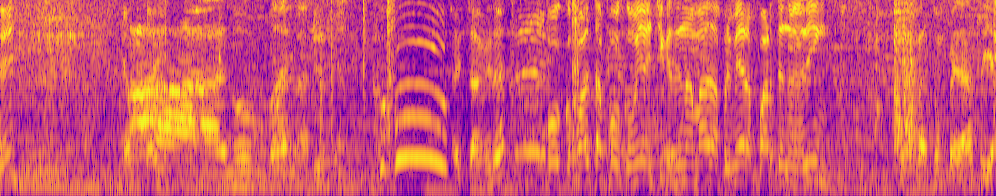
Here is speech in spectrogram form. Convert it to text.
¿Eh? Ah, no manches. Ahí está, mira. Poco, falta poco. Miren, chicas, es nada más la primera parte, Nugadín. Me falta un pedazo y ya.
